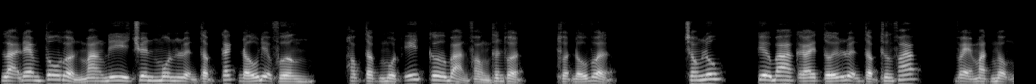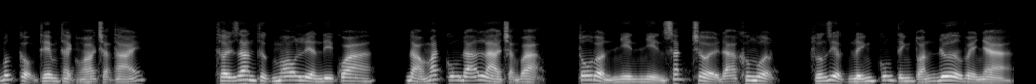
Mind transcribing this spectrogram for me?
lại đem tô ẩn mang đi chuyên môn luyện tập cách đấu địa phương, học tập một ít cơ bản phòng thân thuật, thuật đấu vật. Trong lúc, kia ba cái tới luyện tập thương pháp, vẻ mặt ngộng bức cộng thêm thạch hóa trạng thái. Thời gian thực mau liền đi qua, đảo mắt cũng đã là chẳng vạng, Tô Bẩn nhìn nhìn sắc trời đã không muộn, hướng diệt nính cũng tính toán đưa về nhà,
